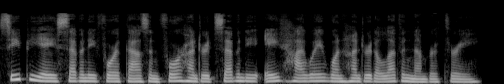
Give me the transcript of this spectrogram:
CPA 74478 Highway 111 Number 3.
